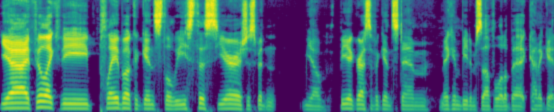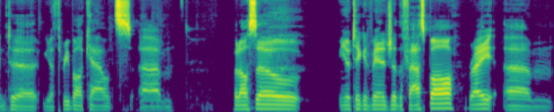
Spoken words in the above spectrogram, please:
Yeah, I feel like the playbook against Luis this year has just been, you know, be aggressive against him, make him beat himself a little bit, kind of get into you know three ball counts, um, but also, you know, take advantage of the fastball, right? Um,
